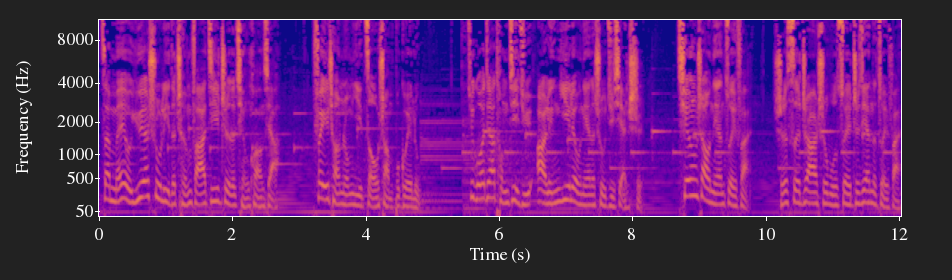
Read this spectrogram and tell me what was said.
在没有约束力的惩罚机制的情况下，非常容易走上不归路。据国家统计局二零一六年的数据显示，青少年罪犯（十四至二十五岁之间的罪犯）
